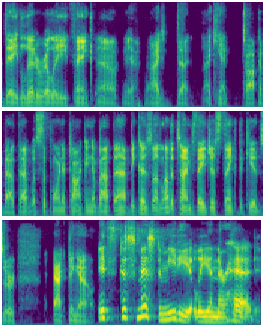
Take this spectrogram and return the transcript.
they literally think, oh, yeah, I, I can't talk about that. What's the point of talking about that? Because a lot of times they just think the kids are acting out. It's dismissed immediately in their head.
